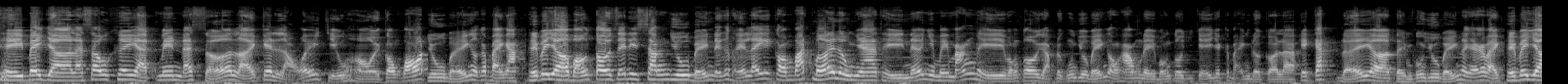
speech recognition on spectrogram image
thì bây giờ là sau khi admin đã sửa lại cái lỗi chịu hồi con boss du biển rồi các bạn à Thì bây giờ bọn tôi sẽ đi săn du biển để có thể lấy cái con boss mới luôn nha. Thì nếu như may mắn thì bọn tôi gặp được con du biển còn không thì bọn tôi chỉ chỉ cho các bạn được gọi là cái cách để uh, tìm con du biển thôi nha các bạn. Thì bây giờ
